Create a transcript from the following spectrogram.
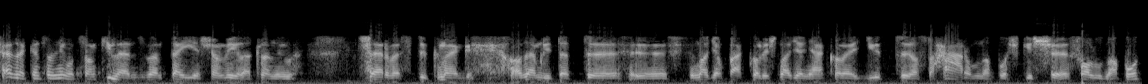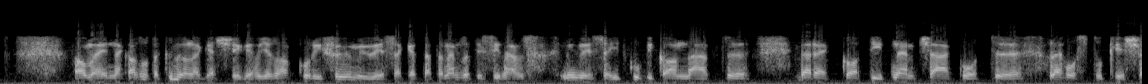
1989-ben teljesen véletlenül szerveztük meg az említett nagyapákkal és nagyanyákkal együtt azt a háromnapos kis falunapot, amelynek az volt a különlegessége, hogy az akkori főművészeket, tehát a Nemzeti Színház művészeit, Kubik Annát, Berek Katit, Nemcsákot lehoztuk és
